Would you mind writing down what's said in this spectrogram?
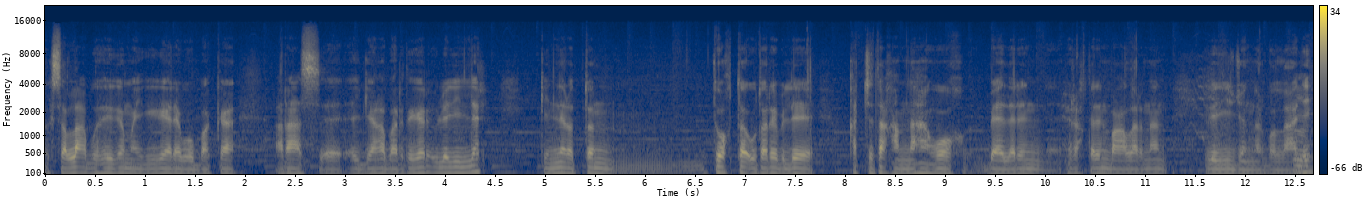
ыксаллак бу хыга майгыгәре бу бакка арас әйгәгә бардыгар үлелилләр. Кинлер оттан туакта утары биле катчыта хамнаха ох бәләрен хүрәхтерин багаларынан үлелир жоннор буллады.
